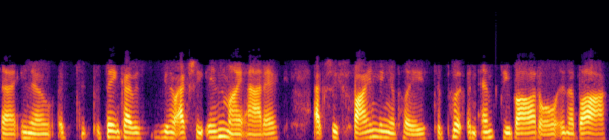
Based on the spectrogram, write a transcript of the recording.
That you know, to, to think I was you know actually in my attic, actually finding a place to put an empty bottle in a box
